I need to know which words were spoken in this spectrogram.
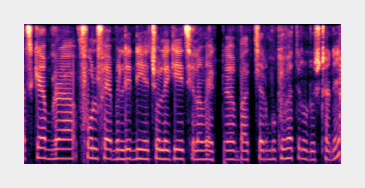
আজকে আমরা full family নিয়ে চলে গিয়েছিলাম একটা বাচ্চার মুখে ভাতের অনুষ্ঠানে।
